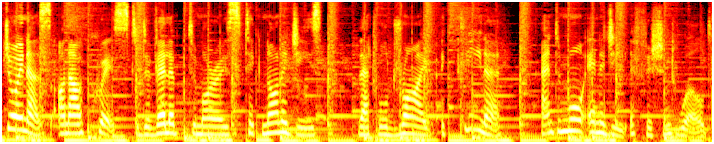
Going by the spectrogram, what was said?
Join us on our quest to develop tomorrow's technologies that will drive a cleaner and more energy efficient world.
